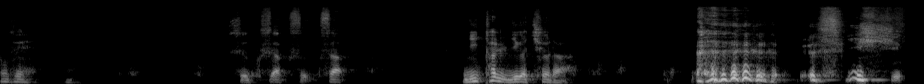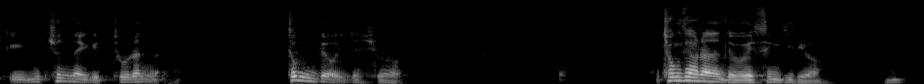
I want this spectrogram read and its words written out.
어. 청소해. 쓱싹 쓱싹. 니털 니가 치워라. 이씨 이 미쳤나 이게 돌았나. 덤벼 이 자식아. 청소하라는데 왜 승질이야? 응?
